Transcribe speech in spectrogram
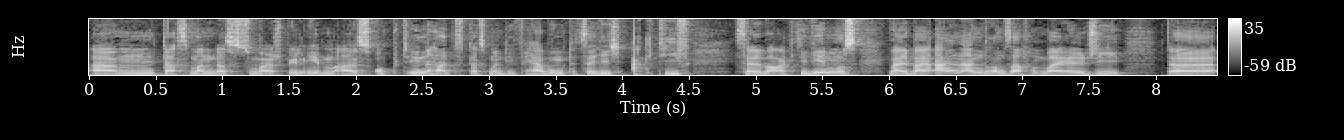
ähm, dass man das zum Beispiel eben als Opt-in hat, dass man die Werbung tatsächlich aktiv selber aktivieren muss, weil bei allen anderen Sachen bei LG, äh,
